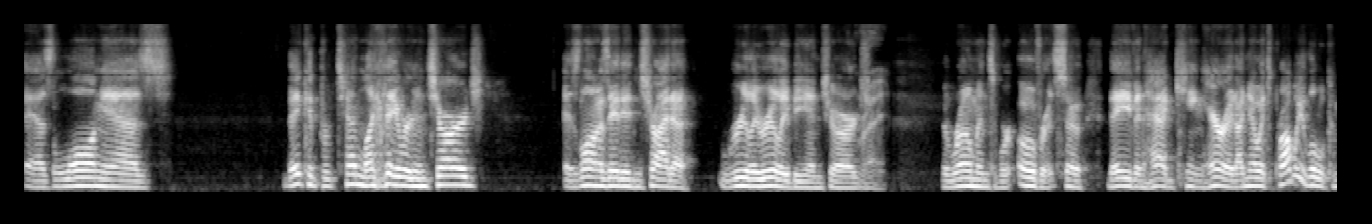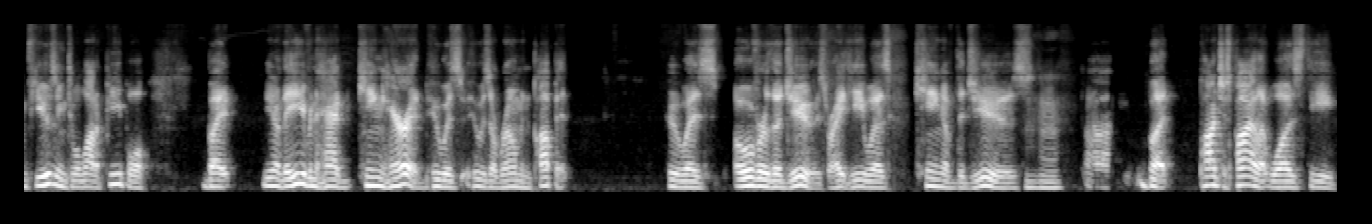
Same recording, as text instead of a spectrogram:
as long as they could pretend like they were in charge as long as they didn't try to really really be in charge. Right. The romans were over it. So they even had king herod. I know it's probably a little confusing to a lot of people but you know they even had king herod who was who was a roman puppet who was over the jews right? He was king of the jews. Mm-hmm. uh, but pontius pilate was the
